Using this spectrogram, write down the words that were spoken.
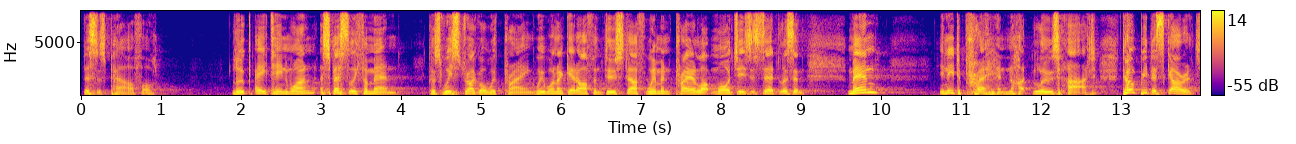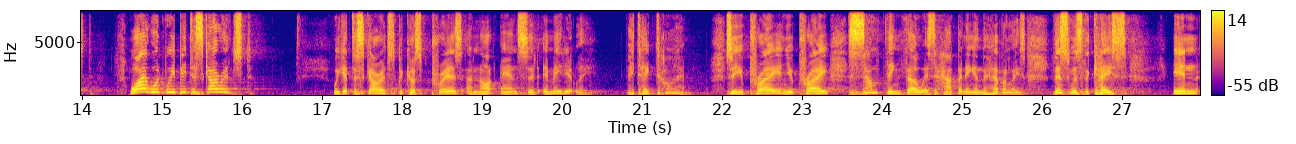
This is powerful. Luke 18:1, especially for men because we struggle with praying. We want to get off and do stuff. Women pray a lot more. Jesus said, Listen, men, you need to pray and not lose heart. Don't be discouraged. Why would we be discouraged? We get discouraged because prayers are not answered immediately, they take time. So you pray and you pray. Something, though, is happening in the heavenlies. This was the case in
